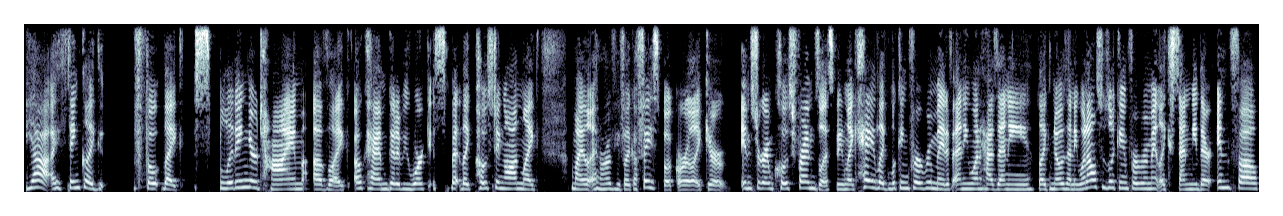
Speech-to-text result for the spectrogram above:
yeah, I think like fo- like splitting your time of like okay i'm gonna be working but like posting on like my i don't know if you have like a facebook or like your instagram close friends list being like hey like looking for a roommate if anyone has any like knows anyone else who's looking for a roommate like send me their info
